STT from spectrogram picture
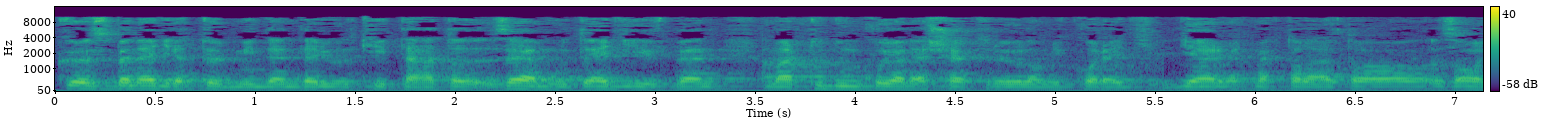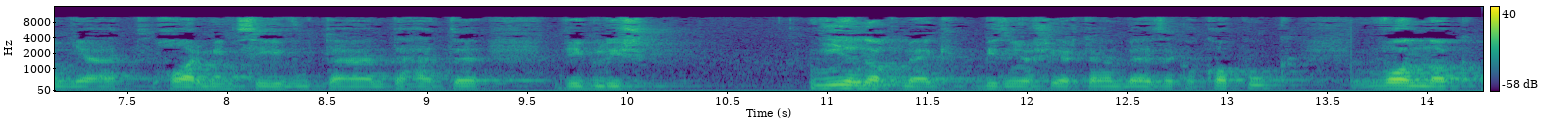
közben egyre több minden derült ki, tehát az elmúlt egy évben már tudunk olyan esetről, amikor egy gyermek megtalálta az anyját 30 év után, tehát végül is nyílnak meg bizonyos értelemben ezek a kapuk. Vannak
